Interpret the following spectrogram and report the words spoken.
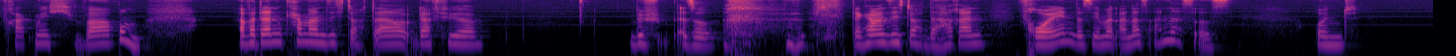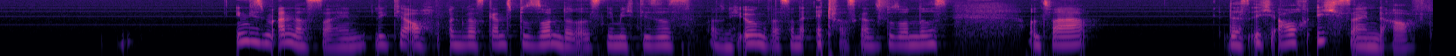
frage mich, warum. Aber dann kann man sich doch da, dafür also dann kann man sich doch daran freuen, dass jemand anders anders ist. Und in diesem Anderssein liegt ja auch irgendwas ganz Besonderes, nämlich dieses, also nicht irgendwas, sondern etwas ganz Besonderes. Und zwar, dass ich auch ich sein darf.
